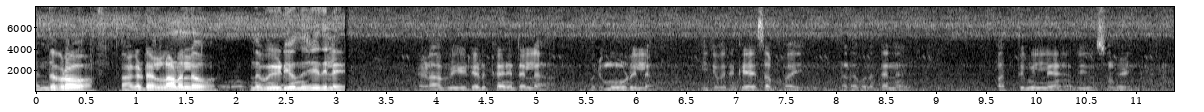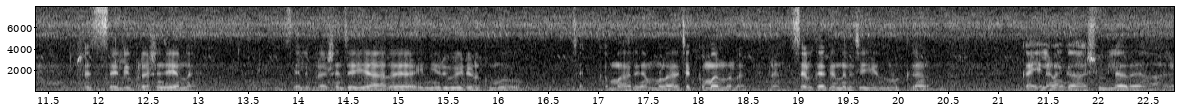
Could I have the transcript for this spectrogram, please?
എന്താ ബ്രോ? ആകട്ടെ ഉള്ളാണല്ലോ. ഇന്ന് വീഡിയോ ഒന്നും ചെയ്തില്ലേ? എടാ വീഡിയോ എടുക്കാനിട്ടല്ല ഒരു മൂടില്ല ഇരുപത് കെ സബ്ബായി അതേപോലെ തന്നെ പത്ത് മില്യൺ വ്യൂസും കഴിഞ്ഞു. പക്ഷെ സെലിബ്രേഷൻ ചെയ്യണ്ടേ? സെലിബ്രേഷൻ ചെയ്യാതെ ഇനിയൊരു വീഡിയോ എടുക്കുമ്പോൾ ചെക്കന്മാർ നമ്മളെ ചെക്കന്മാരെന്നല്ല ഫ്രണ്ട്സുകൾക്കൊക്കെ എന്തെങ്കിലും ചെയ്ത് കൊടുക്കുക കയ്യിലാണെങ്കിൽ കാശും ഇല്ലാതെ ആകെ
